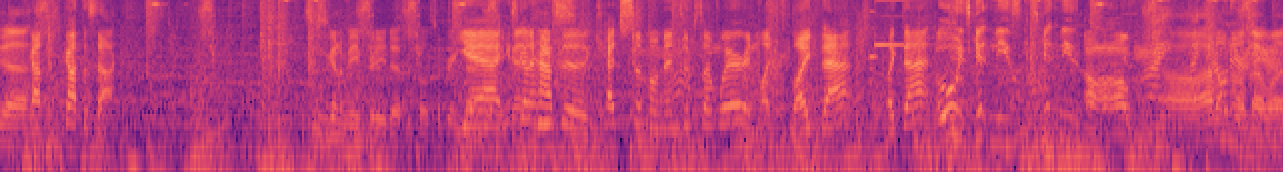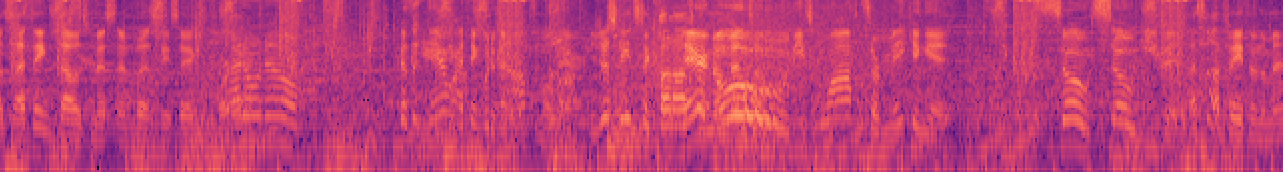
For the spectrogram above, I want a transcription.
Yeah. got the, got the stock. This is gonna be pretty difficult to bring Yeah, back. he's gonna have to catch some momentum somewhere and like like that, like that. Oh, he's getting these. He's getting these. Oh, my, Uh, my I don't know counter what that was. I think that was missed input C6. I don't know. Because the nair I think would have been optimal there. He just needs to cut off There. the momentum. Oh, these wafts are making it so so even. I still have faith in the man.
